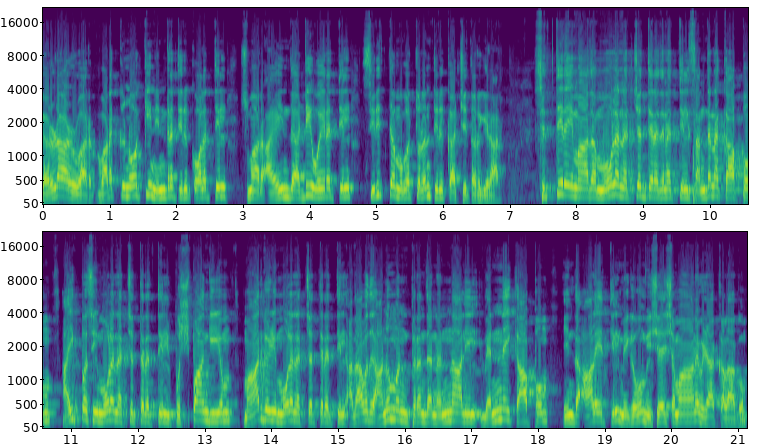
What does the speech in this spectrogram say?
கருடாழ்வார் வடக்கு நோக்கி நின்ற திருக்கோலத்தில் சுமார் ஐந்து அடி உயரத்தில் சிரித்த முகத்துடன் திருக்காட்சி தருகிறார். சித்திரை மாதம் மூல நட்சத்திர தினத்தில் சந்தன காப்பும் ஐப்பசி மூல நட்சத்திரத்தில் புஷ்பாங்கியும் மார்கழி மூல நட்சத்திரத்தில் அதாவது அனுமன் பிறந்த நன்னாளில் வெண்ணெய் காப்பும் இந்த ஆலயத்தில் மிகவும் விசேஷமான விழாக்களாகும்.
